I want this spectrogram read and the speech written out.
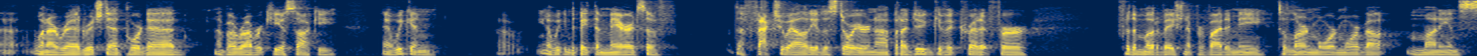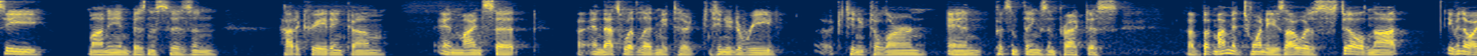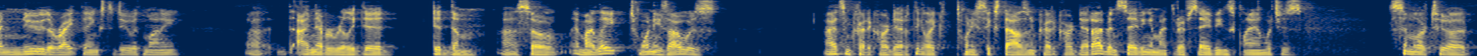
uh, when I read Rich Dad Poor Dad by Robert Kiyosaki, and we can, uh, you know, we can debate the merits of the factuality of the story or not, but I do give it credit for for the motivation it provided me to learn more and more about money and see money and businesses and how to create income and mindset, uh, and that's what led me to continue to read, uh, continue to learn, and put some things in practice. Uh, but my mid 20s, I was still not, even though I knew the right things to do with money, uh, I never really did did them. Uh, so in my late 20s, I was, I had some credit card debt. I think like 26,000 in credit card debt. I'd been saving in my thrift savings plan, which is similar to a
